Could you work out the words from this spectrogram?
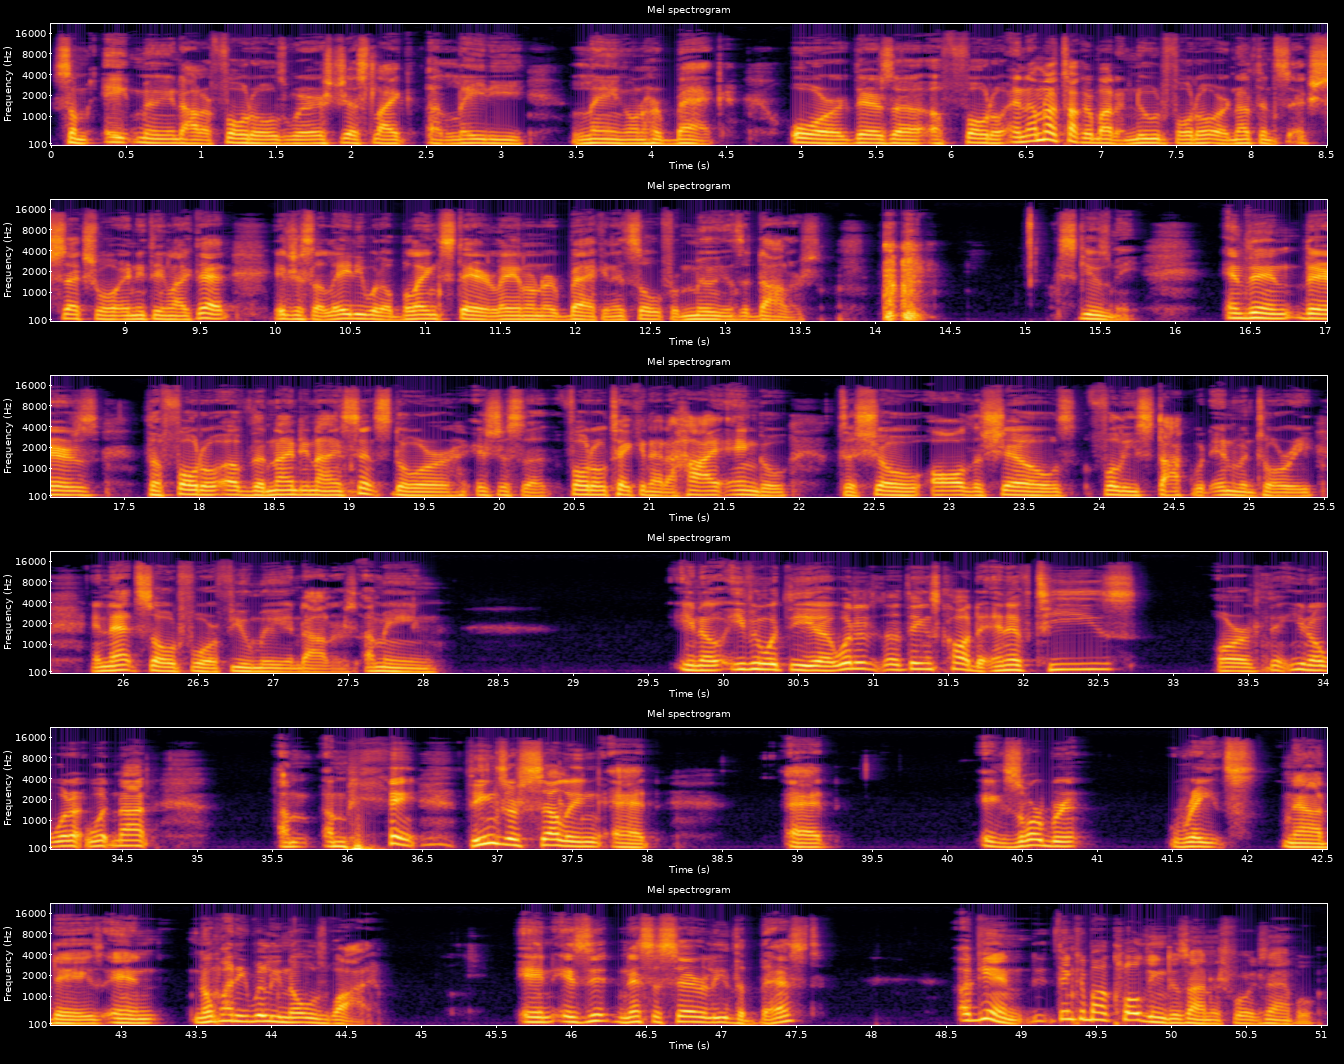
some $8 million photos where it's just like a lady laying on her back or there's a, a photo and I'm not talking about a nude photo or nothing sex- sexual or anything like that. It's just a lady with a blank stare laying on her back and it's sold for millions of dollars. Excuse me. And then there's the photo of the 99 cent store. It's just a photo taken at a high angle to show all the shelves fully stocked with inventory. And that sold for a few million dollars. I mean, you know, even with the, uh, what are the things called? The NFTs or, th- you know, what, whatnot. I'm, I'm, things are selling at, at exorbitant rates nowadays and nobody really knows why. And is it necessarily the best? Again, think about clothing designers, for example.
